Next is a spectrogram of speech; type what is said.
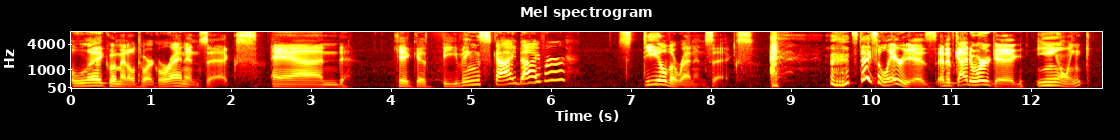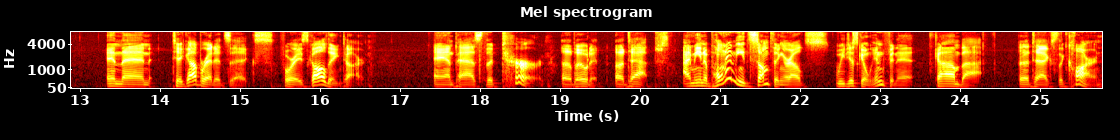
Liquimetal Torque, Wrenn and Six. And kick a Thieving Skydiver? Steal the Wrenn and Six. deck's hilarious, and it's kind of working. Yoink. And then take up Wrenn and Six for a Scalding Tarn. And pass the turn. Opponent adapts. I mean, opponent needs something or else we just go infinite. Combat attacks the Karn.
